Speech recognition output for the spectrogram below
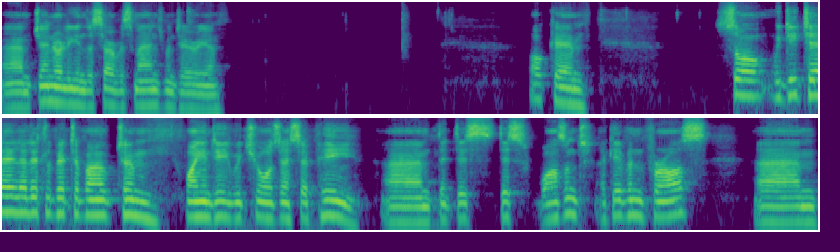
um, generally in the service management area. Okay, so we detail a little bit about why indeed we chose SAP um, that this this wasn't a given for us. Um,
